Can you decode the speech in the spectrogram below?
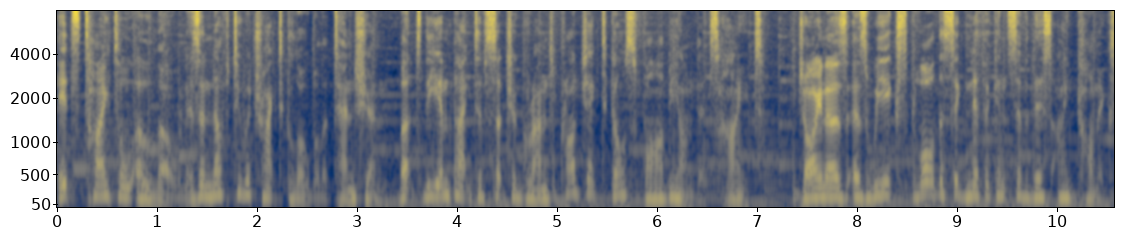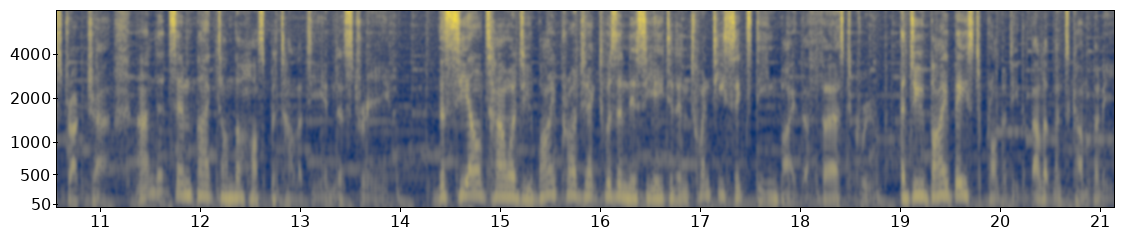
Its title alone is enough to attract global attention, but the impact of such a grand project goes far beyond its height. Join us as we explore the significance of this iconic structure and its impact on the hospitality industry. The Ciel Tower Dubai project was initiated in 2016 by The First Group, a Dubai-based property development company.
